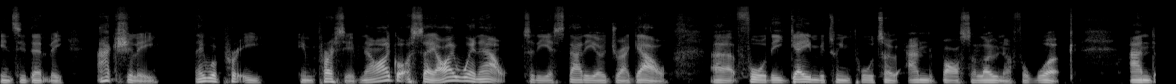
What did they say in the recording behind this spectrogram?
incidentally, actually, they were pretty impressive. Now, I got to say, I went out to the Estadio Dragao uh, for the game between Porto and Barcelona for work. And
